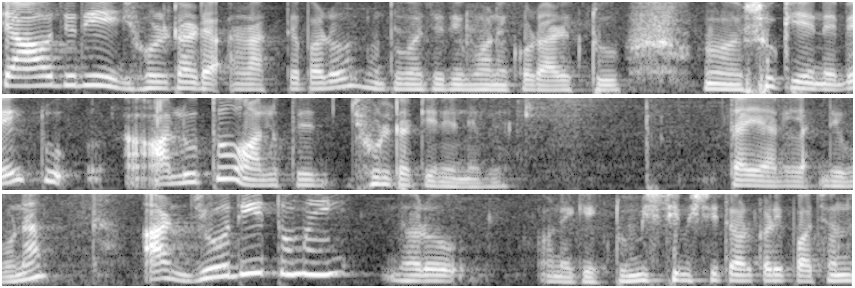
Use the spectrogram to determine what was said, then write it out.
চাও যদি এই ঝোলটা রাখতে পারো, নতুবা যদি মনে করো আর একটু শুকিয়ে নেবে, একটু আলু তো, আলুতে ঝোলটা টেনে নেবে, তাই আর দেবো না। আর যদি তুমি ধরো অনেকে একটু মিষ্টি মিষ্টি তরকারি পছন্দ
